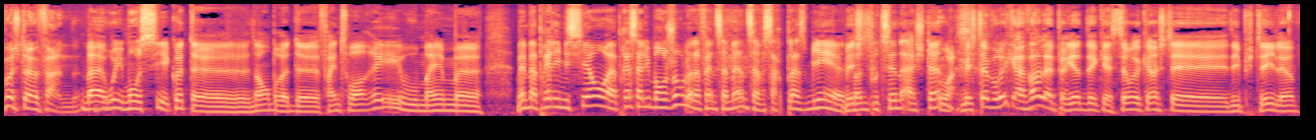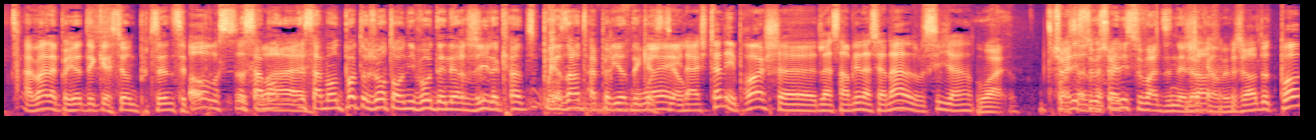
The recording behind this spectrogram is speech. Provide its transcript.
moi, j'étais un fan. Ben oui, moi aussi. Écoute, euh, nombre de fins de soirée ou même euh, même après l'émission, après Salut Bonjour, là, la fin de semaine, ça, ça replace bien euh, bonne je- poutine Ashton. Ouais, mais je t'avouerai qu'avant la période des questions, quand j'étais député, là, avant la période des questions de Poutine, c'est Oh, ça, ça, ça monte, ça monte pas toujours ton niveau d'énergie là, quand tu te présentes la période des Ouais, questions. la Ashton est proche euh, de l'Assemblée nationale aussi. Hein. Ouais. Je suis allé, sou- je suis allé souvent dîner là quand même. J'en doute pas.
